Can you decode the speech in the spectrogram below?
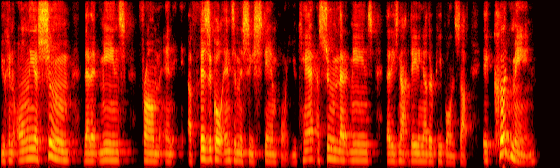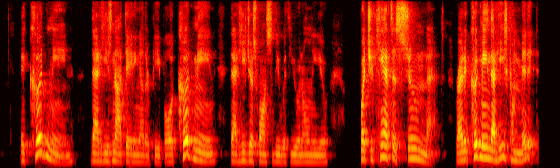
you can only assume that it means from an, a physical intimacy standpoint. You can't assume that it means that he's not dating other people and stuff. It could mean, it could mean that he's not dating other people. It could mean that he just wants to be with you and only you. But you can't assume that, right? It could mean that he's committed,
